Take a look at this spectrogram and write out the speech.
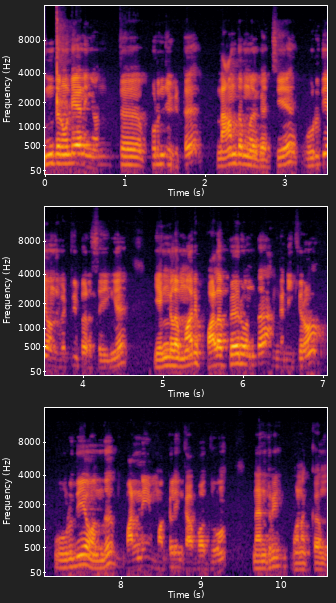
இந்த நொடியாக நீங்கள் வந்து புரிஞ்சுக்கிட்டு நாம் தமிழர் கட்சியை உறுதியாக வந்து வெற்றி பெற செய்யுங்க. எங்களை மாதிரி பல பேர் வந்து அங்கே நிற்கிறோம் உறுதியாக வந்து மண்ணையும் மக்களையும் காப்பாற்றுவோம் நன்றி வணக்கம்.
